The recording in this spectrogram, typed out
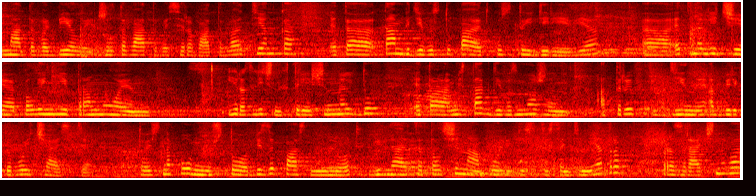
матово-белый, желтоватого, сероватого оттенка. Это там, где выступают кусты, деревья. А, это наличие полыни, промоин, и различных трещин на льду. Это места, где возможен отрыв льдины от береговой части. То есть напомню, что безопасным лед является толщина более 10 сантиметров, прозрачного,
